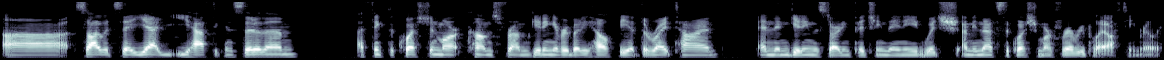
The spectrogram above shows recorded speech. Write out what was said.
uh, so I would say, yeah, you have to consider them. I think the question mark comes from getting everybody healthy at the right time. and then getting the starting pitching they need. Which I mean, that's the question mark for every playoff team, really.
